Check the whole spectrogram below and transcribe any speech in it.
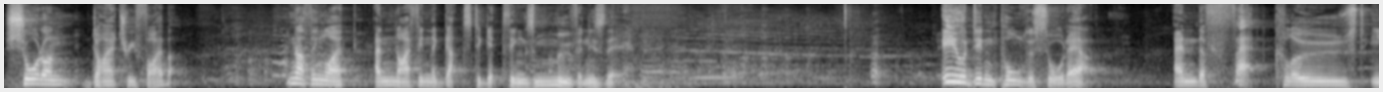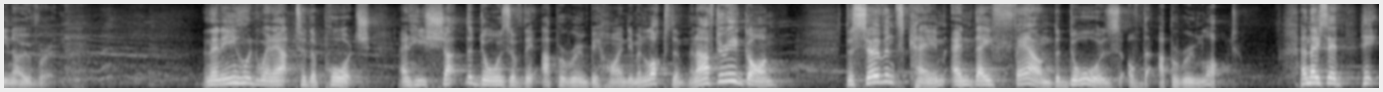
Short on dietary fiber. Nothing like a knife in the guts to get things moving, is there? Ehud didn't pull the sword out, and the fat closed in over it. And then Ehud went out to the porch and he shut the doors of the upper room behind him and locked them. And after he'd gone, the servants came and they found the doors of the upper room locked. And they said, Hey,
